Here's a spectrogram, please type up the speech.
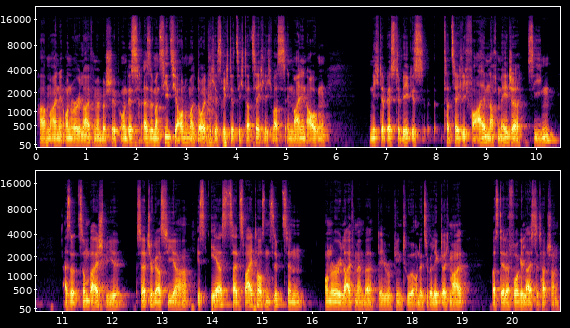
haben eine Honorary Life Membership und es, also man sieht es ja auch nochmal deutlich, es richtet sich tatsächlich, was in meinen Augen nicht der beste Weg ist, tatsächlich vor allem nach Major-Siegen. Also zum Beispiel Sergio Garcia ist erst seit 2017 Honorary Life Member der European Tour und jetzt überlegt euch mal, was der davor geleistet hat schon.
